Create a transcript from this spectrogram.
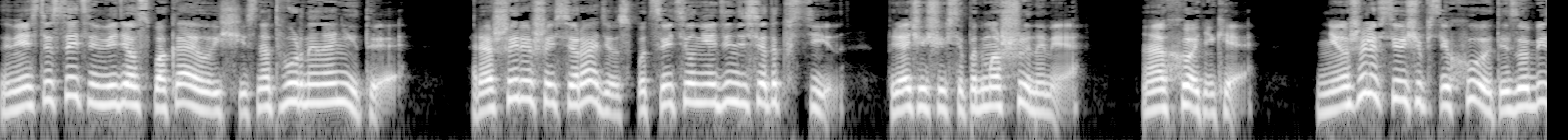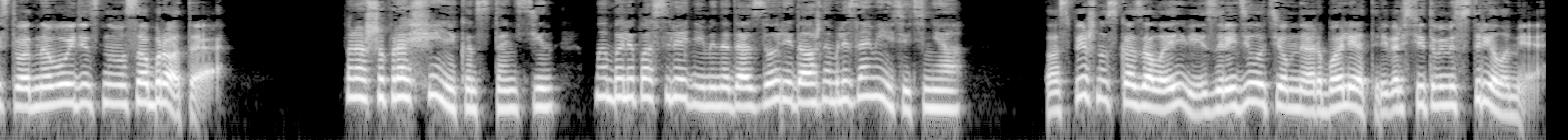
Вместе с этим видя успокаивающие, снотворные наниты. Расширившийся радиус подсветил не один десяток пстин, прячущихся под машинами. Охотники. Неужели все еще психуют из-за убийства одного единственного собрата? Прошу прощения, Константин. Мы были последними на дозоре и должны были заметить меня. Поспешно сказала Эви и зарядила темный арбалет реверситовыми стрелами.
